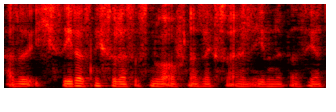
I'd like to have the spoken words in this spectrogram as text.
Also ich sehe das nicht so, dass es nur auf einer sexuellen Ebene basiert.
